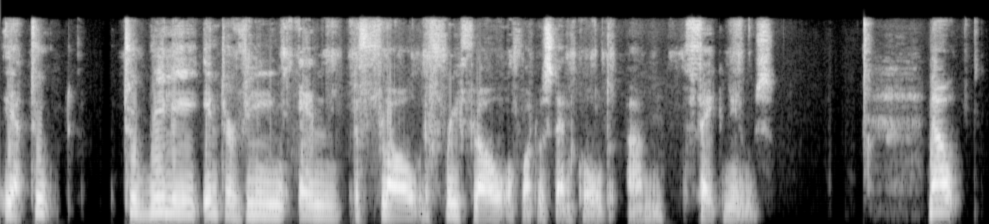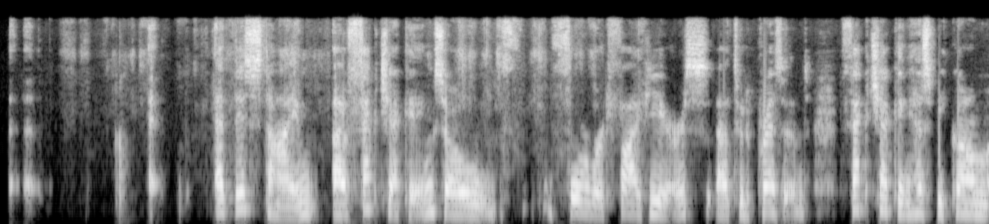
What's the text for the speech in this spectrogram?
yeah, to to really intervene in the flow, the free flow of what was then called um, fake news. Now, at this time, uh, fact-checking, so forward five years uh, to the present, fact-checking has become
